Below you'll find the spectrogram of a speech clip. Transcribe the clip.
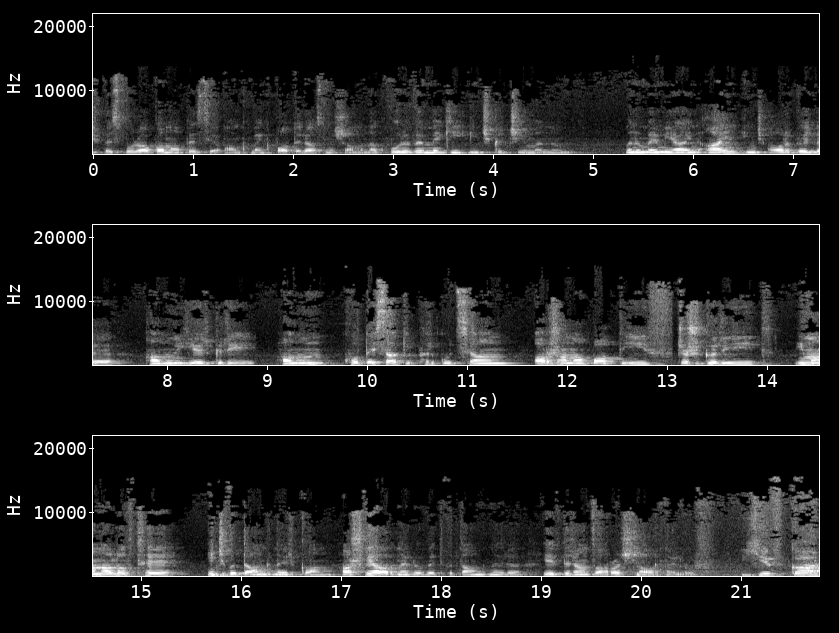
ինչպես որ ականատես եղանք մենք պատերազմի ժամանակ, որևէ մեկի ինչ կճի մնում։ Մնում է միայն այն, ինչ արվել է հանուն երկրի, հանուն քո տեսակի փրկության, արժանապատիվ, ճշգրիտ, իմանալով թե ինչ վտանգներ կան, հաշվի առնելով այդ վտանգները եւ դրանց առաջն առնելով Եվ կար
